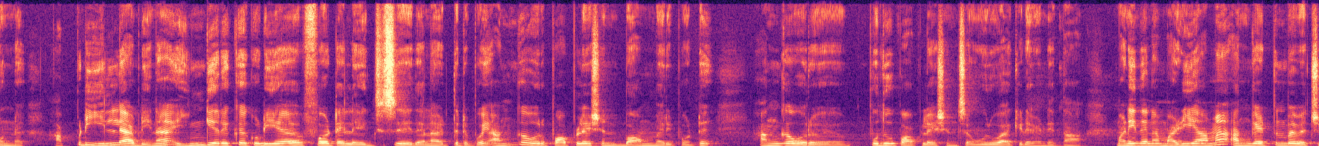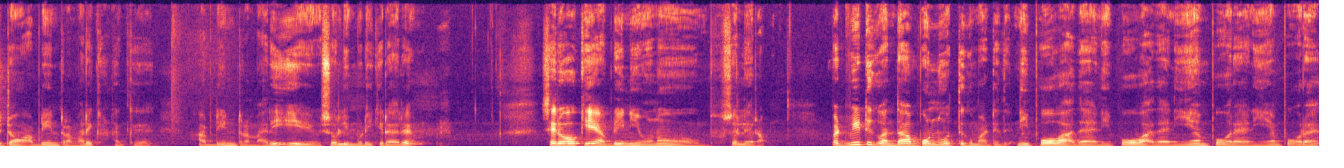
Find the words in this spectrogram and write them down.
ஒன்று அப்படி இல்லை அப்படின்னா இங்கே இருக்கக்கூடிய ஃபர்டைல் எக்ஸ் இதெல்லாம் எடுத்துகிட்டு போய் அங்கே ஒரு பாப்புலேஷன் பாம் மாதிரி போட்டு அங்கே ஒரு புது பாப்புலேஷன்ஸை உருவாக்கிட வேண்டியது தான் மனிதனை மழியாமல் அங்கே எடுத்துன்னு போய் வச்சுட்டோம் அப்படின்ற மாதிரி கணக்கு அப்படின்ற மாதிரி சொல்லி முடிக்கிறாரு. சரி ஓகே அப்படின்னு இவனும் சொல்லிடுறான். பட் வீட்டுக்கு வந்தால் பொண்ணு ஒத்துக்க மாட்டுது. நீ போவாத நீ போவாத நீ ஏன் போகிற நீ ஏன் போகிற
